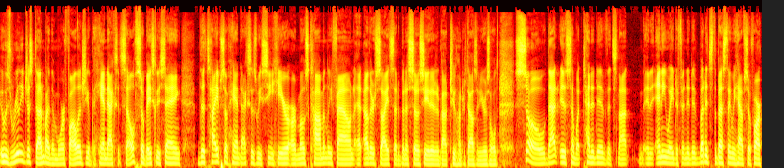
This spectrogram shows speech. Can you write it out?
It was really just done by the morphology of the hand axe itself. So basically saying the types of hand axes we see here are most commonly found at other sites that have been associated at about 200,000 years old. So that is somewhat tentative. It's not in any way definitive, but it's the best thing we have so far.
